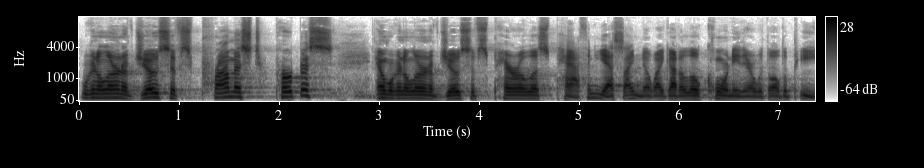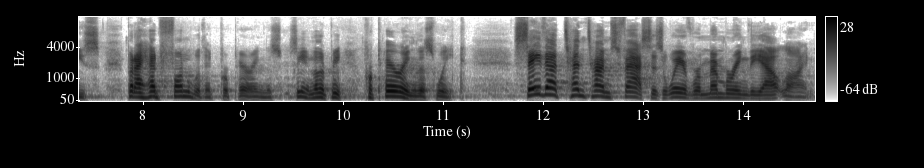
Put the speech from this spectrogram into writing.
We're going to learn of Joseph's promised purpose. And we're going to learn of Joseph's perilous path. And yes, I know I got a little corny there with all the P's, but I had fun with it preparing this. See, another P, preparing this week. Say that 10 times fast as a way of remembering the outline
